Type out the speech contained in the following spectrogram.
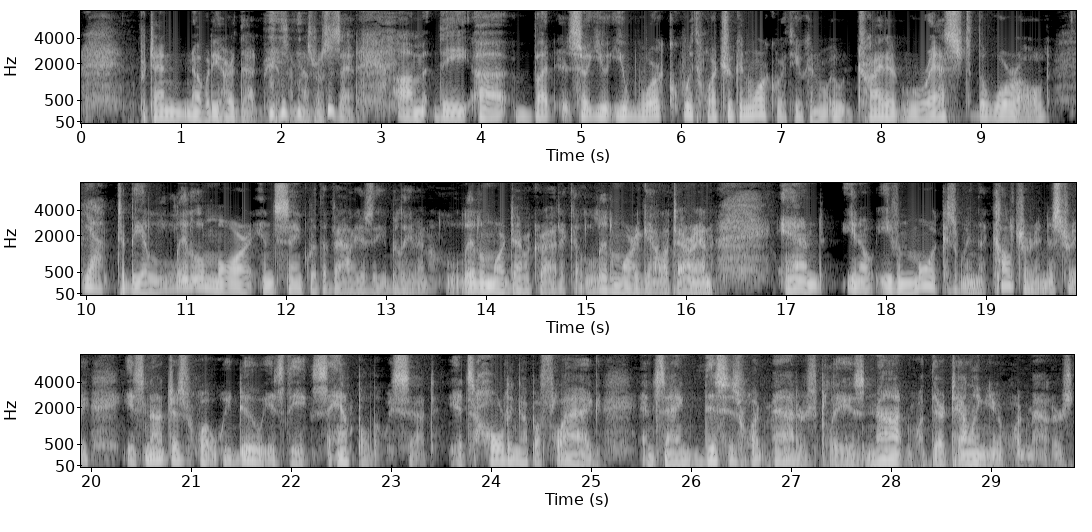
Pretend nobody heard that because I'm not supposed to say it. Um, the uh, but so you you work with what you can work with. You can try to wrest the world Yeah. to be a little more in sync with the values that you believe in, a little more democratic, a little more egalitarian, and you know even more because we're in the culture industry. It's not just what we do; it's the example that we set. It's holding up a flag and saying, "This is what matters, please," not what they're telling you what matters.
